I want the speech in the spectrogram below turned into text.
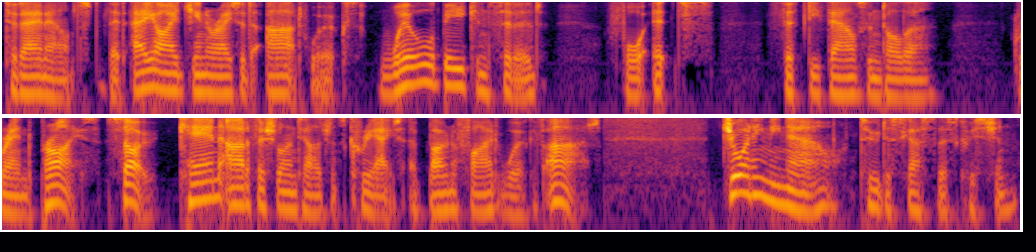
today announced that AI generated artworks will be considered for its $50,000 grand prize. So, can artificial intelligence create a bona fide work of art? Joining me now to discuss this question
